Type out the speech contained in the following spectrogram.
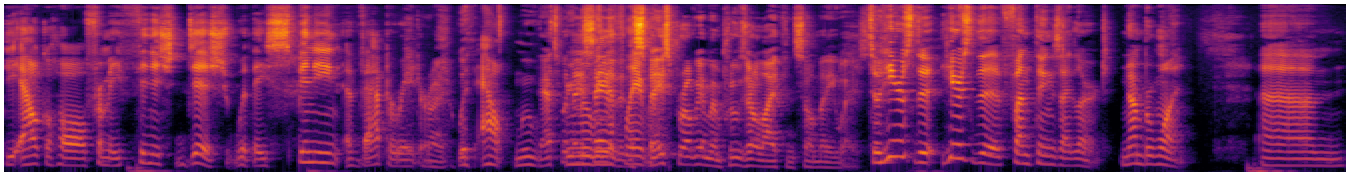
the alcohol from a finished dish with a spinning evaporator Right. without move, That's what they say. the That the space program improves our life in so many ways. So here's the here's the fun things I learned. Number one, um,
